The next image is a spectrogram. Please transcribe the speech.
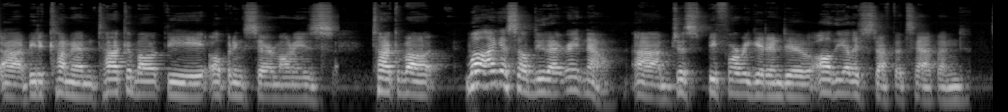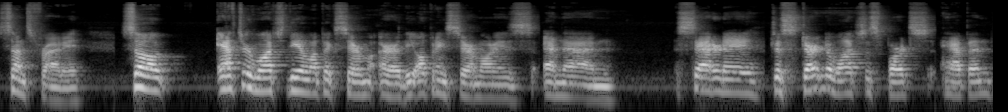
uh, be to come in talk about the opening ceremonies, talk about well, I guess I'll do that right now. Um, just before we get into all the other stuff that's happened since Friday. So after watching the Olympic ceremony or the opening ceremonies, and then Saturday, just starting to watch the sports happen.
